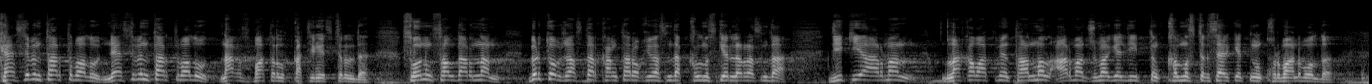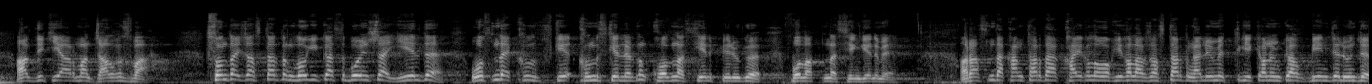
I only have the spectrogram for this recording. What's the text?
кәсібін тартып алу нәсібін тартып алу нағыз батырлыққа теңестірілді. Соның салдарынан бір топ жастар қаңтар оқиғасында қылмыскерлер арасында дикия арман лақап атымен танымал арман жұмагелдиевтің қылмыстық іс әрекетінің құрбаны болды. Ал дикия арман жалғыз ба? Сондай жастардың логикасы бойынша елді осындай қылмыске- қылмыскерлердің қолына сеніп беруге болатынына сенгені ме? Расында қаңтарда қайғылы оқиғалар жастардың әлеуметтік экономикалық бейімделуінде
